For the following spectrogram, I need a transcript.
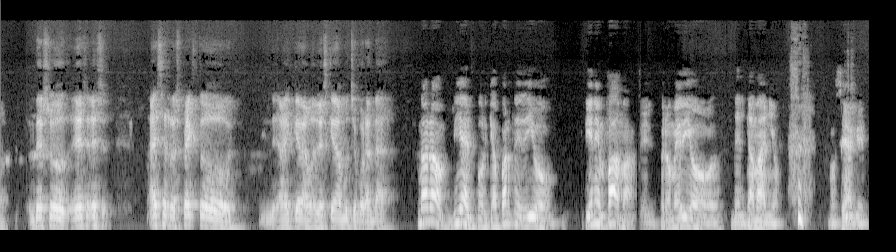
no. De eso, es, es- a ese respecto, ahí queda, les queda mucho por andar. No, no, bien, porque aparte digo, tienen fama del promedio del tamaño. O sea que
